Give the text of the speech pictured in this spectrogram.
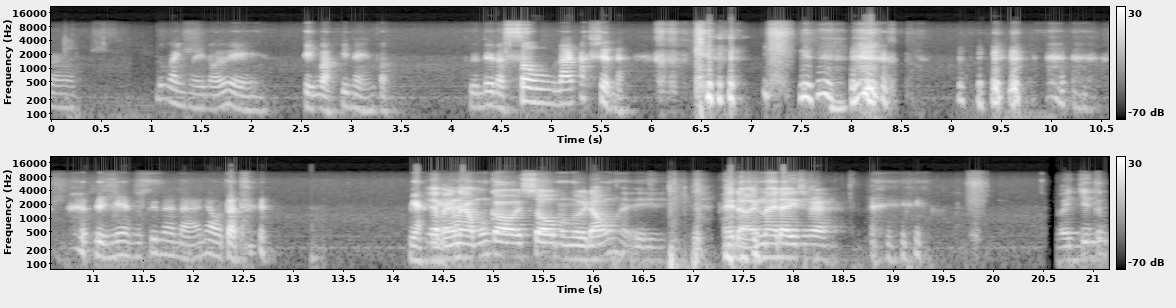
Sao? Lúc anh mới nói về kịch bản phim này em còn cứ đây là show live action à? Thì nghe nó cứ na ná nhau thật. Nhạc yeah, bạn nào muốn coi show mà người đóng thì hãy đợi nay đây ra vị trí tiếp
